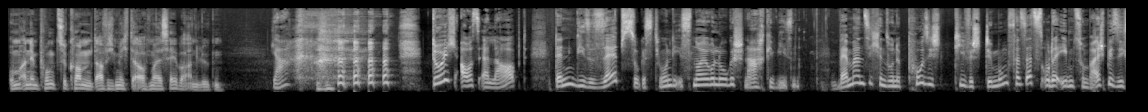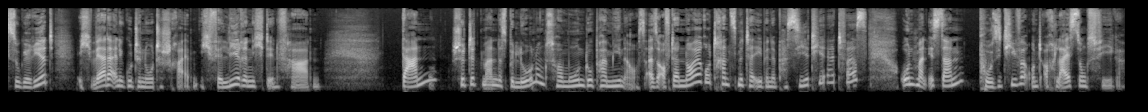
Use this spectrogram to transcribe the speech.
Um an den Punkt zu kommen, darf ich mich da auch mal selber anlügen. Ja, durchaus erlaubt, denn diese Selbstsuggestion, die ist neurologisch nachgewiesen. Wenn man sich in so eine positive Stimmung versetzt oder eben zum Beispiel sich suggeriert, ich werde eine gute Note schreiben, ich verliere nicht den Faden, dann schüttet man das Belohnungshormon Dopamin aus. Also auf der Neurotransmitterebene passiert hier etwas und man ist dann positiver und auch leistungsfähiger.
